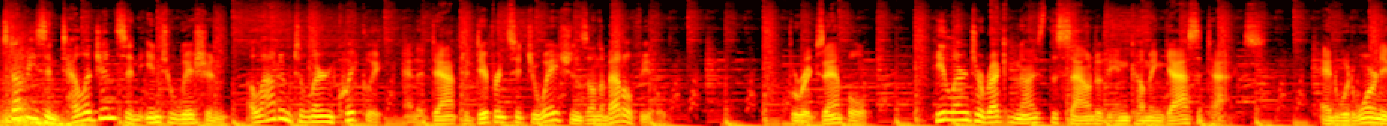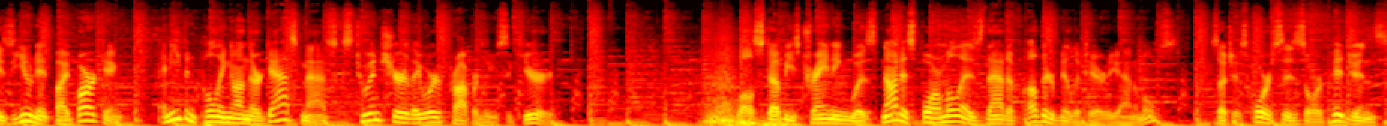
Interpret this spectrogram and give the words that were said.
Stubby's intelligence and intuition allowed him to learn quickly and adapt to different situations on the battlefield. For example, he learned to recognize the sound of incoming gas attacks and would warn his unit by barking and even pulling on their gas masks to ensure they were properly secured. While Stubby's training was not as formal as that of other military animals, such as horses or pigeons,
